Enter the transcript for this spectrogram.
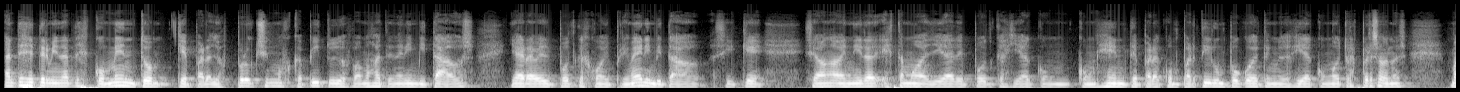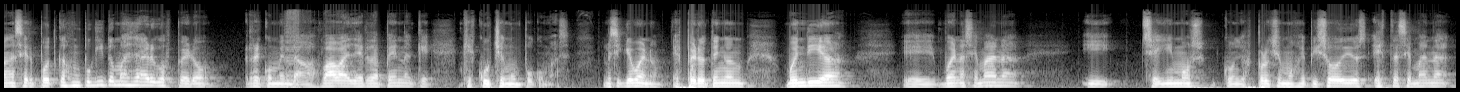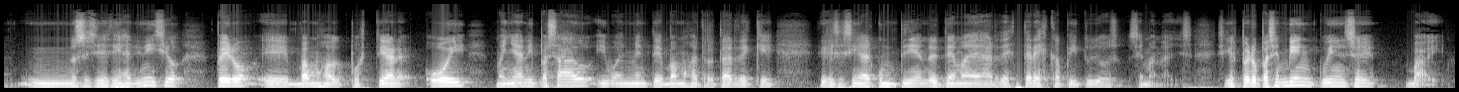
Antes de terminar, les comento que para los próximos capítulos vamos a tener invitados. Ya grabé el podcast con el primer invitado, así que se van a venir a esta modalidad de podcast ya con, con, gente para compartir un poco de tecnología con otras personas. Van a ser podcasts un poquito más largos, pero recomendados. Va a valer la pena que, que escuchen un poco más. Así que bueno, espero tengan buen día, eh, buena semana y seguimos con los próximos episodios. Esta semana, mm, no sé si les dije al inicio, pero eh, vamos a postear hoy, mañana y pasado. Igualmente vamos a tratar de que, de que se siga cumpliendo el tema de dar de tres capítulos semanales. Así que espero pasen bien, cuídense, bye.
